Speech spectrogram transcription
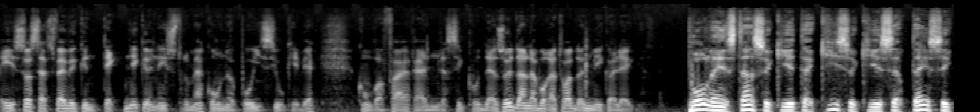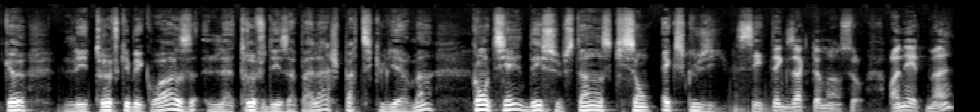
Et ça, ça se fait avec une technique, un instrument qu'on n'a pas ici au Québec, qu'on va faire à l'Université de Côte d'Azur dans le laboratoire d'un de mes collègues. Pour l'instant, ce qui est acquis, ce qui est certain, c'est que les truffes québécoises, la truffe des Appalaches particulièrement, contient des substances qui sont exclusives. C'est exactement ça. Honnêtement,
